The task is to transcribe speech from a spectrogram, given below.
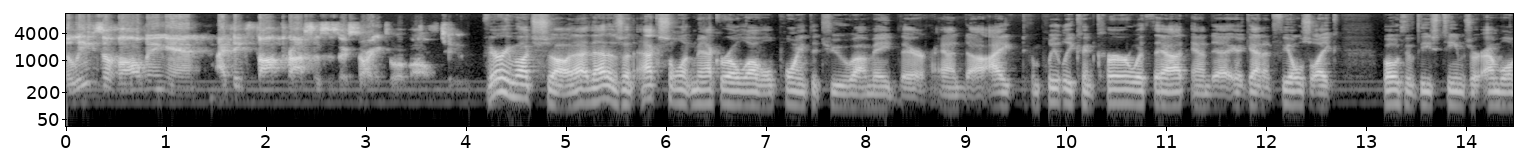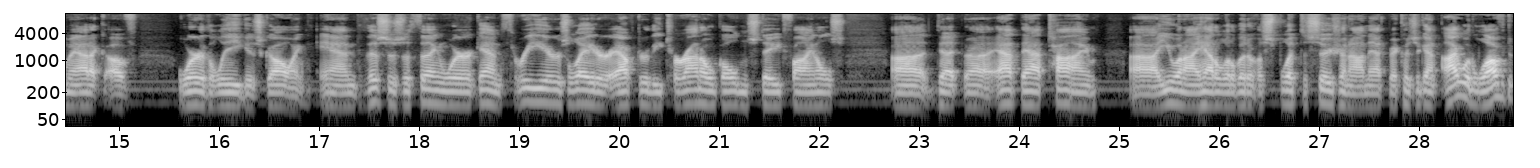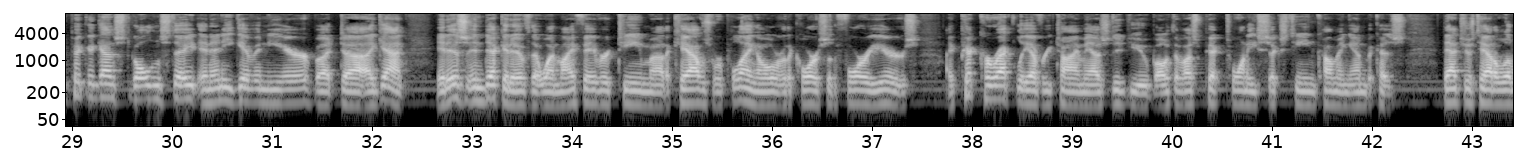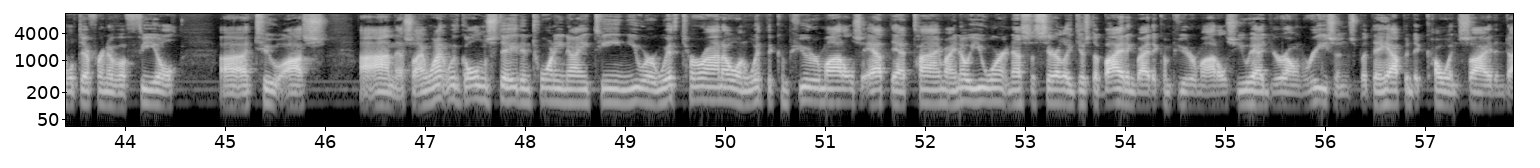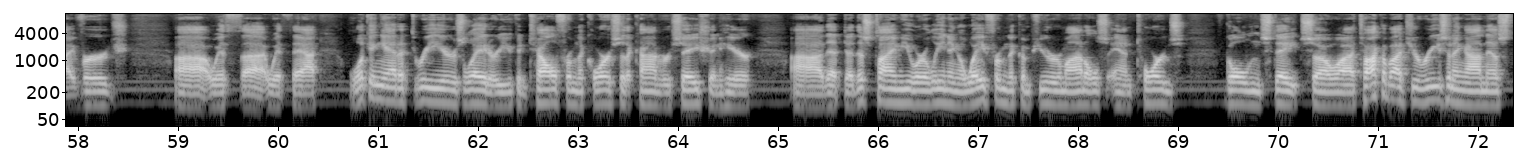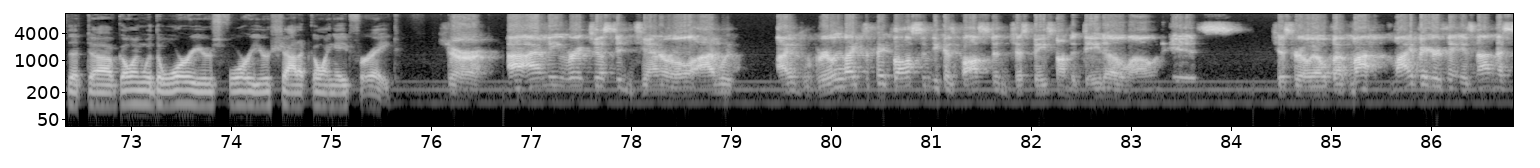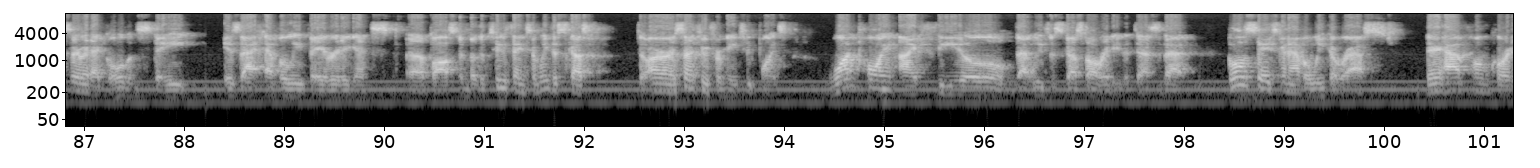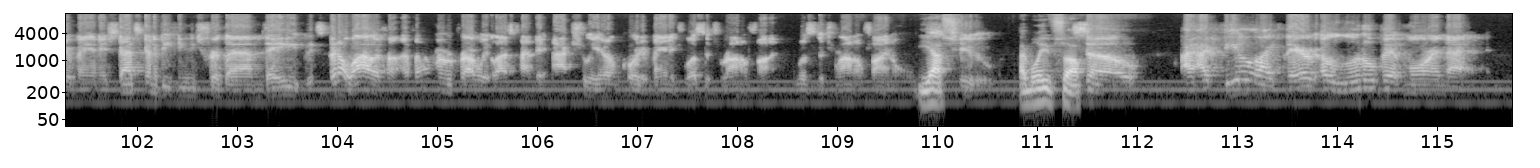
the league's evolving, and I think thought processes are starting to evolve too. Very much so. That, that is an excellent macro level point that you uh, made there. And uh, I completely concur with that. And uh, again, it feels like both of these teams are emblematic of where the league is going. And this is a thing where, again, three years later, after the Toronto Golden State finals, uh, that uh, at that time, uh, you and I had a little bit of a split decision on that because, again, I would love to pick against Golden State in any given year, but again, it is indicative that when my favorite team, uh, the Cavs, were playing them over the course of the four years, I picked correctly every time, as did you. Both of us picked 2016 coming in because that just had a little different of a feel uh, to us uh, on this. I went with Golden State in 2019. You were with Toronto and with the computer models at that time. I know you weren't necessarily just abiding by the computer models. You had your own reasons, but they happened to coincide and diverge uh, with uh, with that looking at it three years later, you can tell from the course of the conversation here uh, that uh, this time you are leaning away from the computer models and towards Golden State. So, uh, talk about your reasoning on this. That uh, going with the Warriors for your shot at going eight for eight. Sure. I mean, Rick. Just in general, I would. I would really like to pick Boston because Boston, just based on the data alone, is just really low. But my my bigger thing is not necessarily that Golden State is that heavily favored against uh, Boston. But the two things, and we discussed, are essentially for me two points. One point I feel that we've discussed already to death that Golden State's going to have a week of rest. They have home court advantage. That's going to be huge for them. They it's been a while. If I, if I remember probably the last time they actually had home court advantage was the Toronto final. Was the Toronto final? Yes, two. I believe so. So I, I feel like they're a little bit more in that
